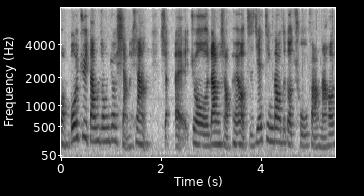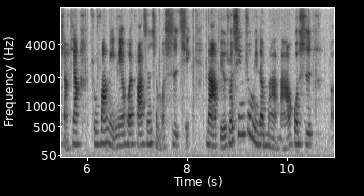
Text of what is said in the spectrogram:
广播剧当中就想象小哎，就让小朋友直接进到这个厨房，然后想象厨房里面会发生什么事情。那比如说新住民的妈妈，或是呃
